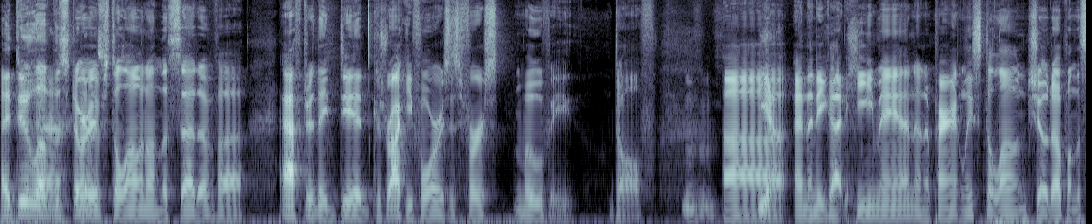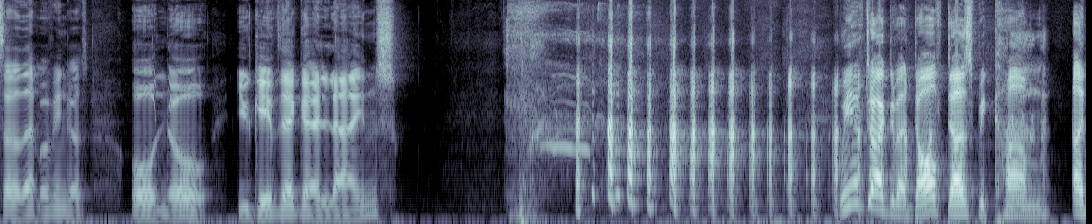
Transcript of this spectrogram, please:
I do love Uh, the story yes. of Stallone on the set of uh, after they did because Rocky Four is his first movie, Dolph. mhm. Uh, Yeah. And then he got He Man, and apparently Stallone showed up on the set of that movie and goes, "Oh no, you gave that guy lines." we have talked about Dolph does become a,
